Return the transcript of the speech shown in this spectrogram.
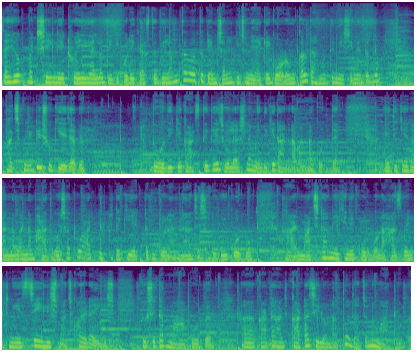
যাই হোক বাট সেই লেট হয়ে গেল দেরি করেই কাচতে দিলাম। তবে অত টেনশনের কিছু নেই একে গরমকাল তার মধ্যে মেশিনে দেবো পাঁচ মিনিটেই শুকিয়ে যাবে। তো ওদিকে কাচতে দিয়ে চলে আসলাম এদিকে রান্না বান্না করতে। এদিকে রান্না বান্না ভাত বসাবো আর টুকটাকি একটা দুটো রান্না আছে সেটুকুই করব। আর মাছটা আমি এখানে করব না হাজব্যান্ড নিয়ে এসছে ইলিশ মাছ, খয়রা ইলিশ। তো সেটা মা করবে। কাটা কাটা ছিল না তো যার জন্য মা করবে।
